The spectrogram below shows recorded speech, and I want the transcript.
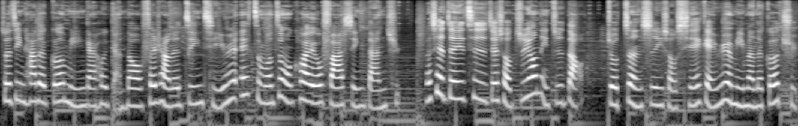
最近她的歌迷应该会感到非常的惊奇，因为诶，怎么这么快又发新单曲？而且这一次这首《只有你知道》就正是一首写给乐迷们的歌曲，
